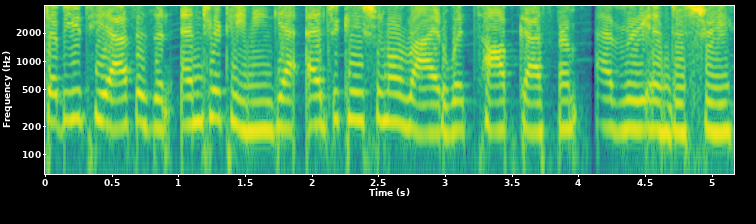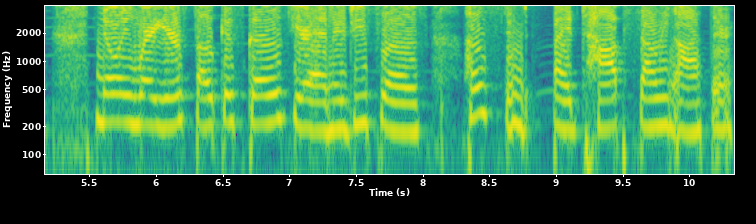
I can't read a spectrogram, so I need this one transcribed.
WTF is an entertaining yet educational ride with top guests from every industry. Knowing where your focus goes, your energy flows. Hosted by top selling author,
